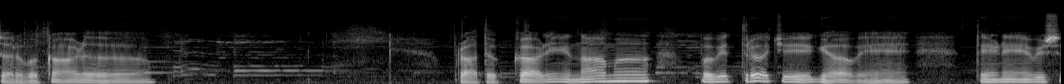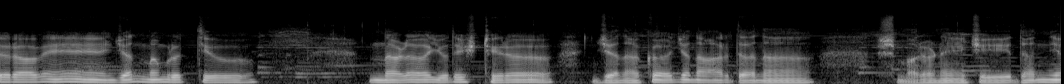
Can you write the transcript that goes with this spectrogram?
सर्व काळ प्रातकाळी नाम पवित्रचे घ्यावे. तेणे विसरावे जन्म मृत्यू. नळ युधिष्ठिर जनक जनार्दन स्मरणेची धन्य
